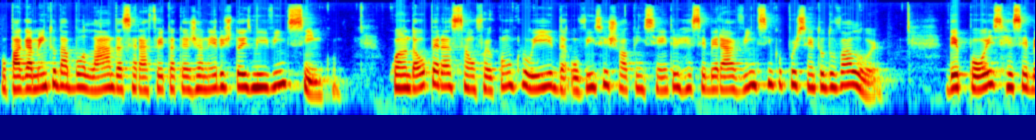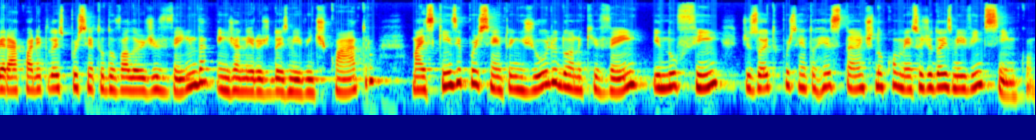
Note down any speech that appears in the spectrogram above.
O pagamento da bolada será feito até janeiro de 2025. Quando a operação for concluída, o Vinci Shopping Center receberá 25% do valor. Depois, receberá 42% do valor de venda em janeiro de 2024, mais 15% em julho do ano que vem e, no fim, 18% restante no começo de 2025.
